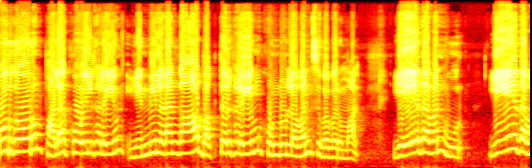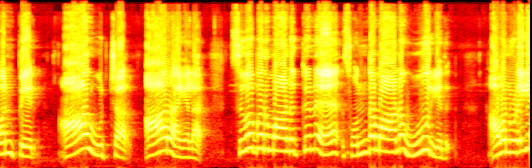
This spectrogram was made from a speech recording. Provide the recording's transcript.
ஊர்தோறும் பல கோயில்களையும் எண்ணிலடங்கா பக்தர்களையும் கொண்டுள்ளவன் சிவபெருமான். ஏதவன் ஊர் ஏதவன் பேர் ஆர் உச்சார் ஆர் அயலார். சிவபெருமானுக்குன்னு சொந்தமான ஊர் எது? அவனுடைய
